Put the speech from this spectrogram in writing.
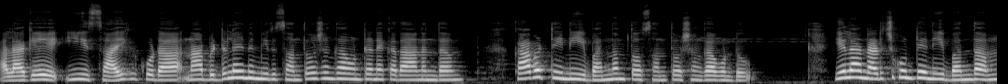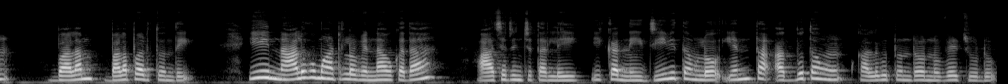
అలాగే ఈ సాయికి కూడా నా బిడ్డలైన మీరు సంతోషంగా ఉంటేనే కదా ఆనందం. కాబట్టి నీ బంధంతో సంతోషంగా ఉండు. ఇలా నడుచుకుంటే నీ బంధం బలం బలపడుతుంది. ఈ నాలుగు మాటలు విన్నావు కదా? ఆచరించు తల్లి ఇక నీ జీవితంలో ఎంత అద్భుతం కలుగుతుందో నువ్వే చూడు.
